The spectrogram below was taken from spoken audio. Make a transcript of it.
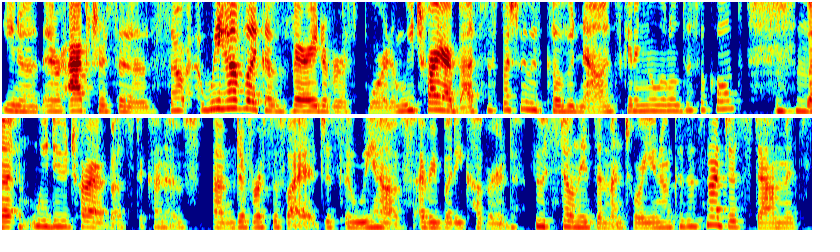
you know they're actresses so we have like a very diverse board and we try our best especially with covid now it's getting a little difficult mm-hmm. but we do try our best to kind of um, diversify it just so we have everybody covered who still needs a mentor you know because it's not just stem it's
